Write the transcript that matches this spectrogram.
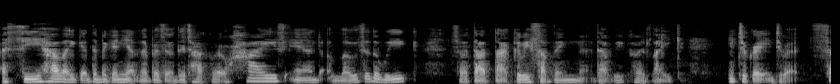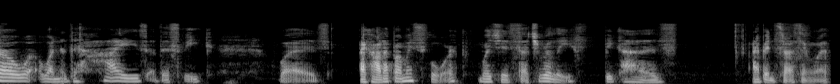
I see how, like, at the beginning of the episode, they talk about highs and lows of the week. So I thought that could be something that we could, like, integrate into it. So one of the highs of this week was I caught up on my schoolwork, which is such a relief because I've been stressing with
